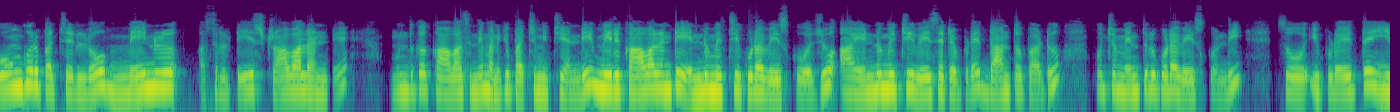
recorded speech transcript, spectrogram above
గోంగూర పచ్చడిలో మెయిన్ అసలు టేస్ట్ రావాలంటే ముందుగా కావాల్సింది మనకి పచ్చిమిర్చి అండి. మీరు కావాలంటే ఎండుమిర్చి కూడా వేసుకోవచ్చు. ఆ ఎండుమిర్చి వేసేటప్పుడే దాంతోపాటు కొంచెం మెంతులు కూడా వేసుకోండి. సో ఇప్పుడైతే ఈ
